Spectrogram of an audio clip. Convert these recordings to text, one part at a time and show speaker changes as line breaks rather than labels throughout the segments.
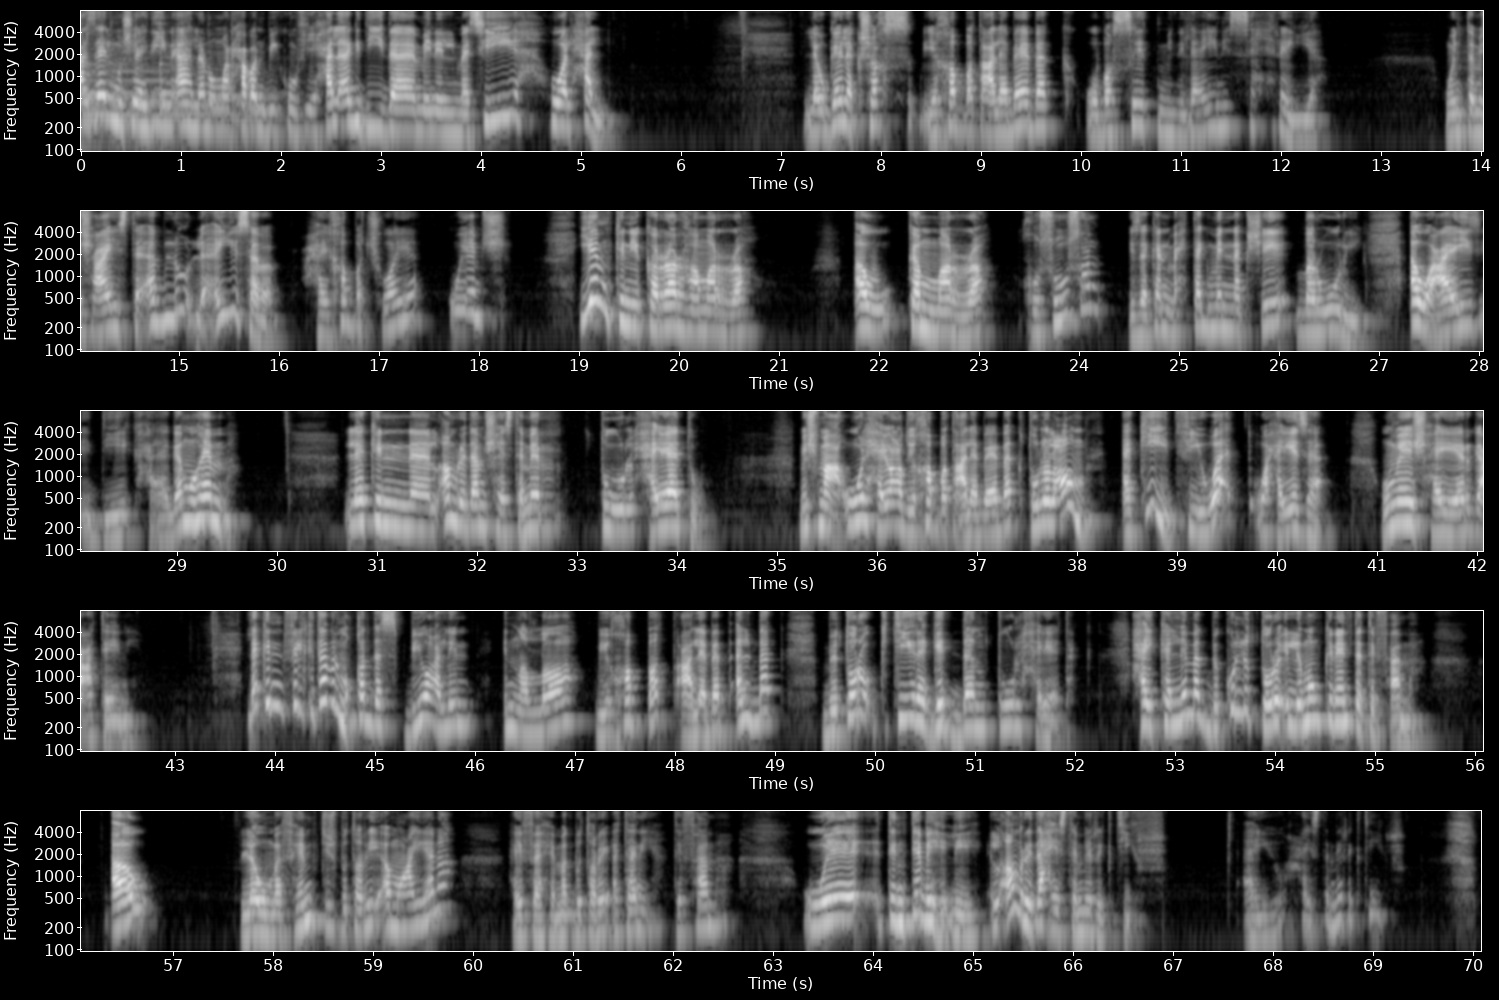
أعزائي المشاهدين أهلا ومرحبا بكم في حلقة جديدة من المسيح هو الحل. لو جالك شخص يخبط على بابك وبصيت من العين السحرية وانت مش عايز تقابله لأي سبب هيخبط شوية ويمشي. يمكن يكررها مرة أو كم مرة خصوصا إذا كان محتاج منك شيء ضروري أو عايز يديك حاجة مهمة. لكن الأمر ده مش هيستمر طول حياته. مش معقول هيقعد يخبط على بابك طول العمر. أكيد في وقت وهيزهق ومش هيرجع تاني. لكن في الكتاب المقدس بيعلن إن الله بيخبط على باب قلبك بطرق كتيرة جدا طول حياتك. هيكلمك بكل الطرق اللي ممكن أنت تفهمها. أو لو ما فهمتش بطريقة معينة هيفهمك بطريقة تانية تفهمها. وتنتبه ليه الأمر ده هيستمر كتير. أيوه هيستمر كتير.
